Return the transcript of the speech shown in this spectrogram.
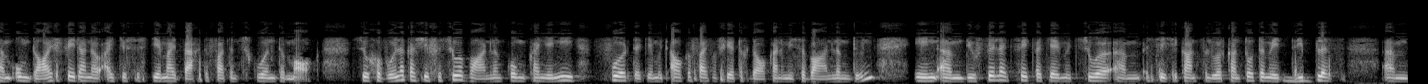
um, om daai vet dan nou uit jou stelsel uit weg te vat en skoon te maak. So gewoonlik as jy vir so 'n behandeling kom, kan jy nie voordat jy moet elke 45 dae kan 'n mens 'n behandeling doen en ehm um, die hoeveelheid vet wat jy met so ehm, 'n um, sessie kan verloor kan tot en met 3 plus ehm um,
